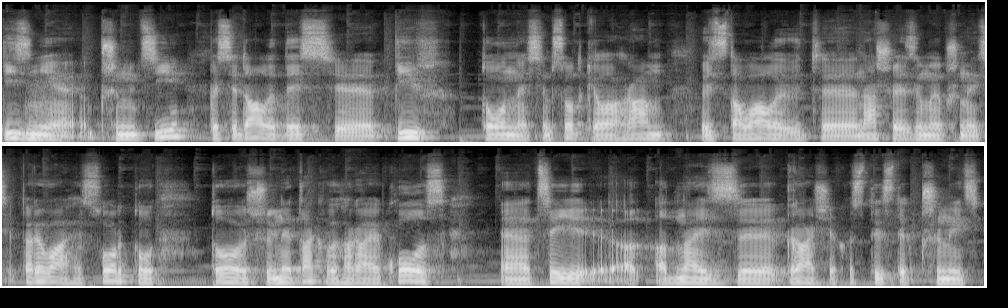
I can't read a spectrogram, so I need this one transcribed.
пізні пшениці посідали десь е, пів тонни, 700 кг відставали від е, нашої зимої пшениці. Переваги сорту, то що не так вигорає колос. Це одна із кращих остистих пшениць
